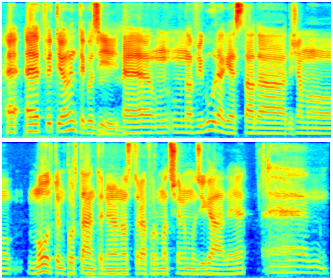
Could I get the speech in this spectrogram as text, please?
è, è effettivamente così, mm. è un, una figura che è stata, diciamo, molto importante nella nostra formazione musicale. Eh,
